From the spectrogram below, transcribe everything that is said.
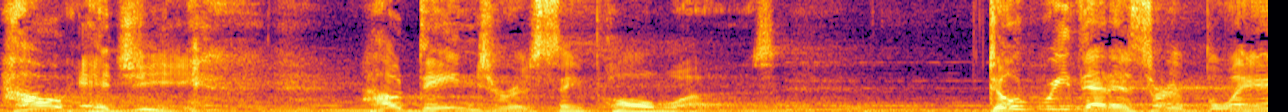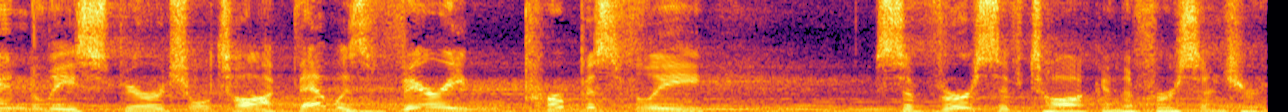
How edgy how dangerous St. Paul was. Don't read that as sort of blandly spiritual talk. That was very purposefully subversive talk in the first century.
